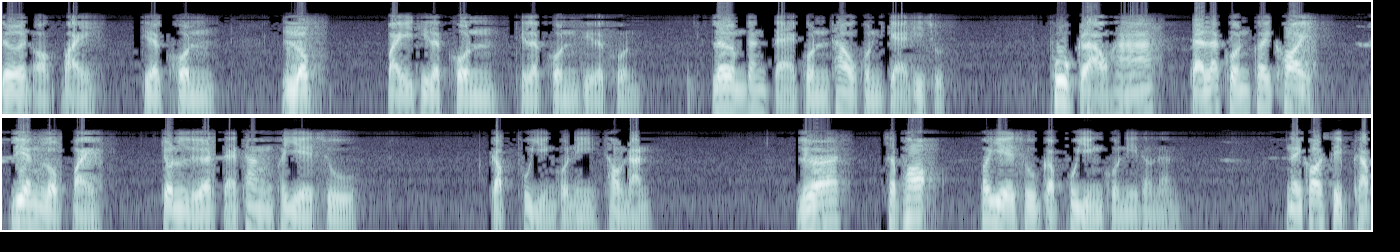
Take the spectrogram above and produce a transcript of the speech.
เดินออกไป ทีละคน หลบไปทีละคน ทีละคนทีละคน เริ่มตั้งแต่คนเท่าคนแก่ที่สุด ผู้กล่าวหาแต่ละคนค่อยๆเลี่ยงหลบไป จนเหลือแต่ทั้งพระเยซูกับผู้หญิงคนนี้เท่านั้น เหลือเฉพาะพระเยซูกับผู้หญิงคนนี้เท่านั้น ในข้อสิบครับ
